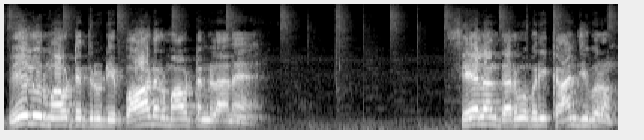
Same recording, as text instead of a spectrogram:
வேலூர் மாவட்டத்தினுடைய பார்டர் மாவட்டங்களான சேலம் தருமபுரி காஞ்சிபுரம்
